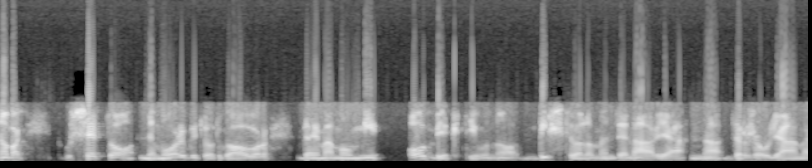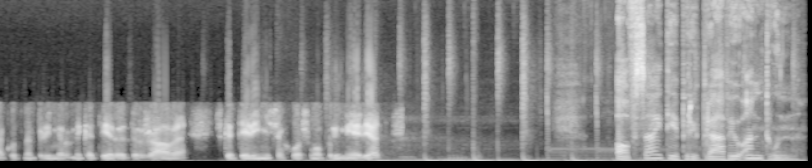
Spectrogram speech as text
No, ampak vse to ne more biti odgovor, da imamo mi objektivno bistveno manj denarja na državljana, kot naprimer nekatere države, s katerimi se hočemo primerjati. Offside je pripravil Antun.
